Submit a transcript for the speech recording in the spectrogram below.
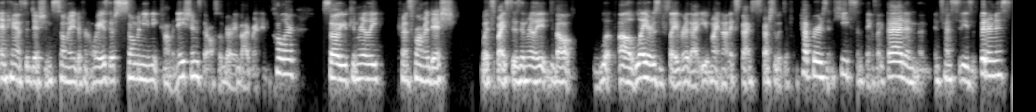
enhance a dish in so many different ways. There's so many unique combinations. They're also very vibrant in color. So you can really transform a dish with spices and really develop uh, layers of flavor that you might not expect, especially with different peppers and heats and things like that, and the intensities of bitterness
